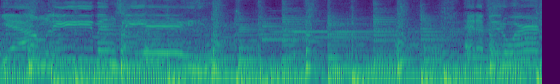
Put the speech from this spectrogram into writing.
Yeah, I'm leaving GA. And if it weren't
